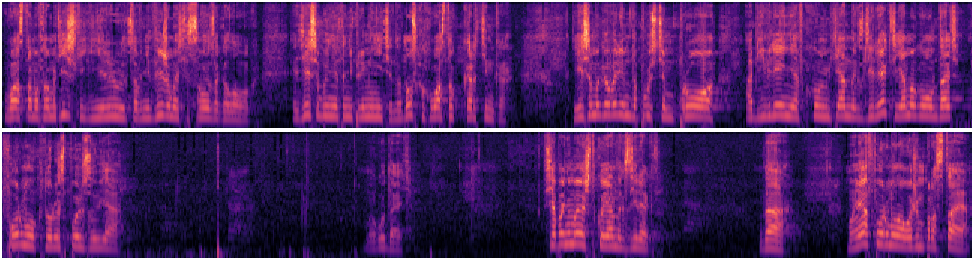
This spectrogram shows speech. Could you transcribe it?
У вас там автоматически генерируется в недвижимости свой заголовок. Здесь вы это не примените, на досках у вас только картинка. Если мы говорим, допустим, про объявление в каком-нибудь Яндекс.Директе, я могу вам дать формулу, которую использую я. Могу дать. Все понимают, что такое Яндекс.Директ? Да. Моя формула очень простая.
